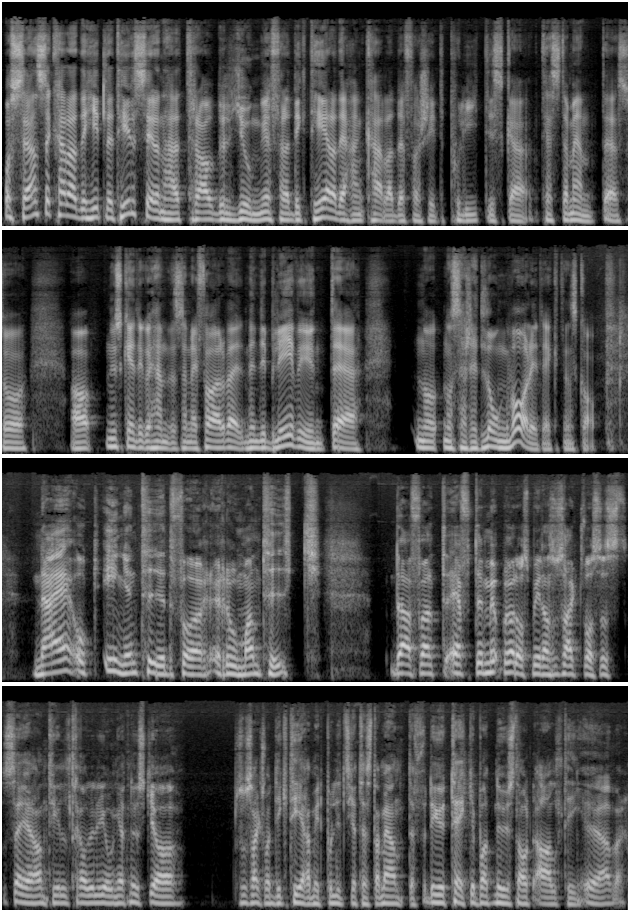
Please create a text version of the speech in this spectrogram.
Och sen så kallade Hitler till sig den här Traudel Junge för att diktera det han kallade för sitt politiska testamente. Så ja, nu ska jag inte gå händelserna i förväg, men det blev ju inte något, något särskilt långvarigt äktenskap. Nej, och ingen tid för romantik. Därför att efter bröllopsmiddagen som sagt var så säger han till Traudeljung att nu ska jag som sagt var diktera mitt politiska testamente. För det är ju ett tecken på att nu är snart allting över.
